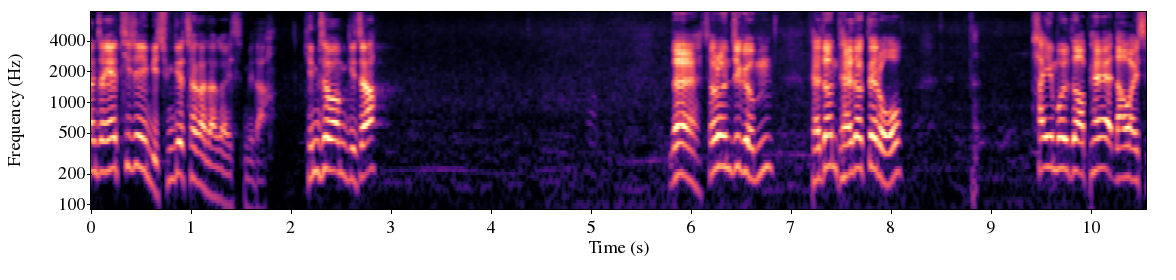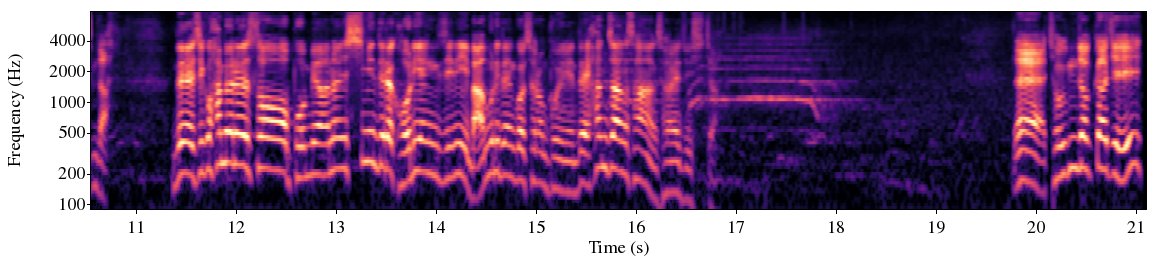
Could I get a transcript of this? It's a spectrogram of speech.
현장에 TJB 중계차가 나가 있습니다. 김세범 기자. 네, 저는 지금 대전 대덕대로 타- 타임월드 앞에 나와 있습니다. 네, 지금 화면에서 보면은 시민들의 거리 행진이 마무리된 것처럼 보이는데 현장 상황 전해주시죠. 네, 조금 전까지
